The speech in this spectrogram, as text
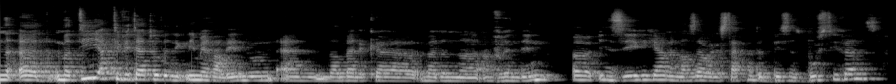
uh, maar die activiteit wilde ik niet meer alleen doen. En dan ben ik uh, met een, uh, een vriendin in zee gegaan. En dan zijn we gestart met het Business Boost Event.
